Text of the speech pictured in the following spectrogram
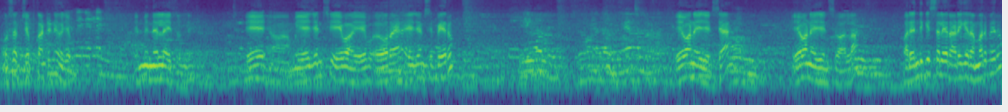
ఒకసారి చెప్పు కంటిన్యూ చెప్పు ఎనిమిది నెలలు అవుతుంది ఏ మీ ఏజెన్సీ ఏ ఏ- ఎవరైనా ఏజెన్సీ పేరు ఏ వన్ ఏజెన్సీయా ఏ వన్ ఏజెన్సీ వాళ్ళ మరి ఎందుకు ఇస్తలేరు అడిగారా మరి మీరు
